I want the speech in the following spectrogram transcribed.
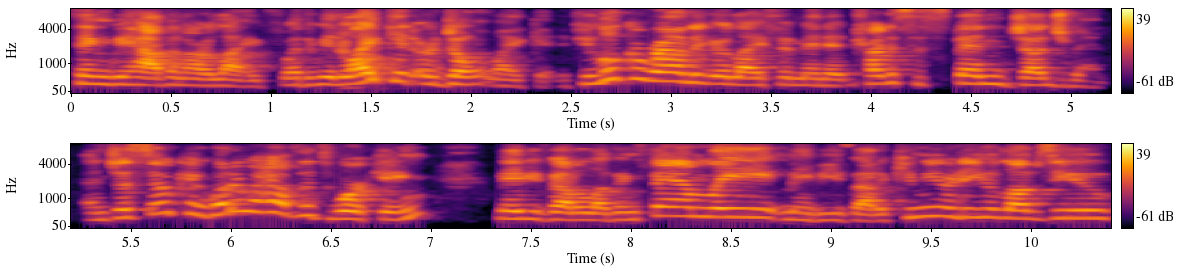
thing we have in our life, whether we like it or don't like it, if you look around at your life a minute, try to suspend judgment and just say, okay, what do I have that's working? Maybe you've got a loving family, maybe you've got a community who loves you,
